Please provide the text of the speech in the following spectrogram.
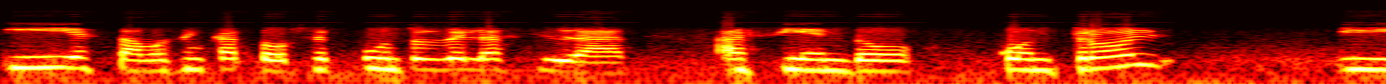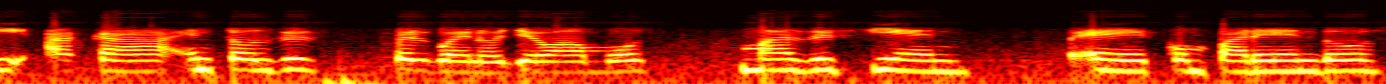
y estamos en 14 puntos de la ciudad haciendo control. Y acá entonces, pues bueno, llevamos más de 100 eh, comparendos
